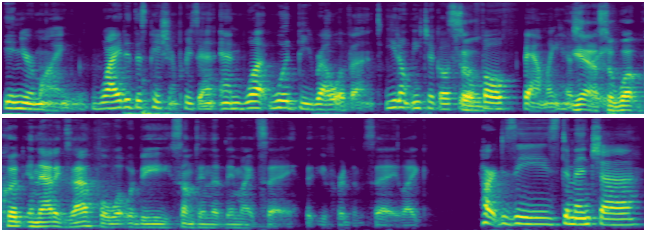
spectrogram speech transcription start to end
in your mind why did this patient present and what would be relevant you don't need to go through so, a full family history yeah so what could in that example what would be something that they might say that you've heard them say like heart disease dementia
